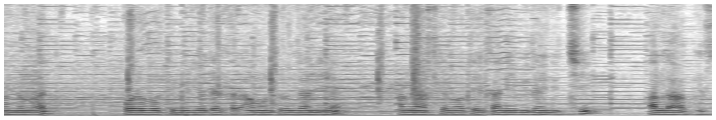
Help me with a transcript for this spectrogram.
ধন্যবাদ। পরবর্তী ভিডিও দেখার আমন্ত্রণ জানিয়ে আমি আজকের মতো এখানেই বিদায় নিচ্ছি। আল্লাহ হাফিজ।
